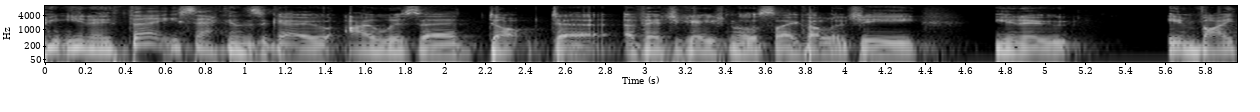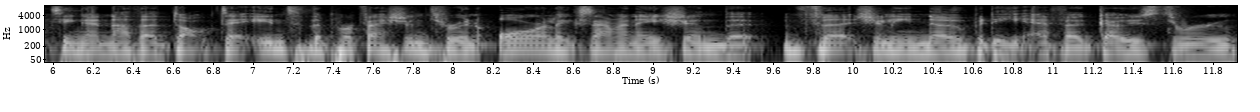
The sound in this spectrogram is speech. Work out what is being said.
you know, 30 seconds ago I was a doctor of educational psychology, you know, inviting another doctor into the profession through an oral examination that virtually nobody ever goes through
